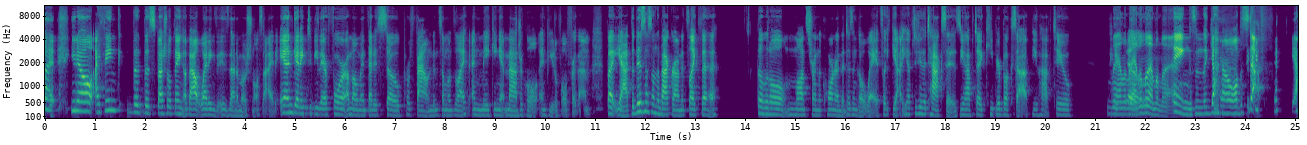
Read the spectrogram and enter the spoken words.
but you know, I think the the special thing about weddings is that emotional side and getting to be there for a moment that is so profound in someone's life and making it magical and beautiful for them. But yeah, the business on the background, it's like the the little monster in the corner that doesn't go away. It's like, yeah, you have to do the taxes, you have to keep your books up, you have to Blah, blah, blah, blah, blah, blah. things and the you know all the stuff. Yeah.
